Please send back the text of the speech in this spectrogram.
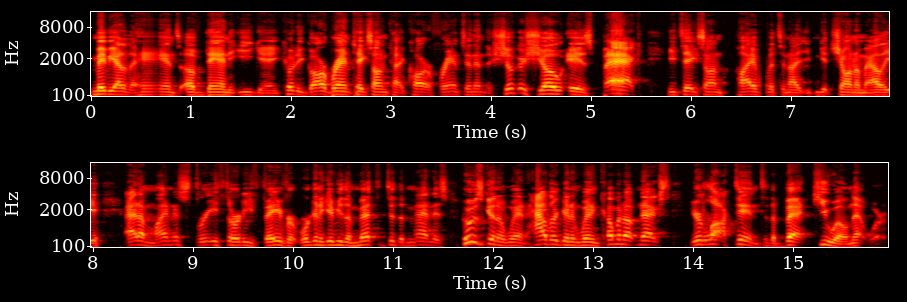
maybe out of the hands of Dan Ige. Cody Garbrandt takes on Kai Kara-France, and then the Sugar Show is back. He takes on Paiva tonight. You can get Sean O'Malley at a minus 330 favorite. We're going to give you the method to the madness. Who's going to win? How they're going to win. Coming up next, you're locked in to the Bet QL Network.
